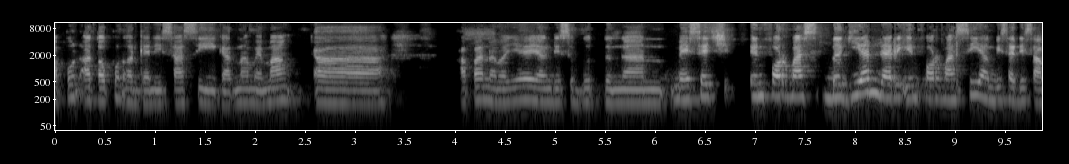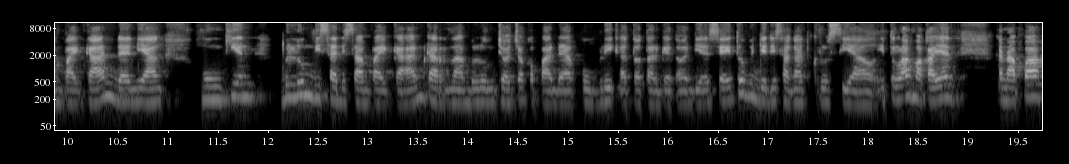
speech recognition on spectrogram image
apun ataupun organisasi. Karena memang uh, apa namanya yang disebut dengan message informasi bagian dari informasi yang bisa disampaikan dan yang mungkin belum bisa disampaikan karena belum cocok kepada publik atau target audiensnya itu menjadi sangat krusial. Itulah makanya kenapa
